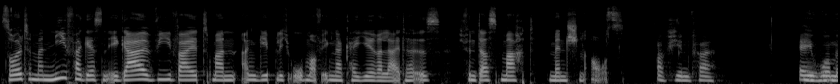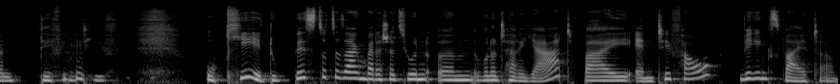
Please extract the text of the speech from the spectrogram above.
sollte man nie vergessen, egal wie weit man angeblich oben auf irgendeiner Karriereleiter ist. Ich finde, das macht Menschen aus. Auf jeden Fall. A oh, woman. Definitiv. Okay, du bist sozusagen bei der Station ähm, Volontariat bei NTV. Wie ging es weiter?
